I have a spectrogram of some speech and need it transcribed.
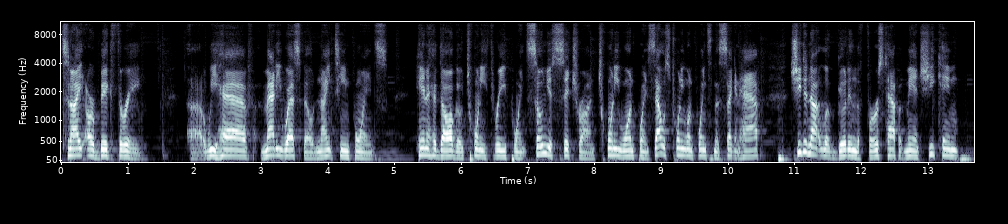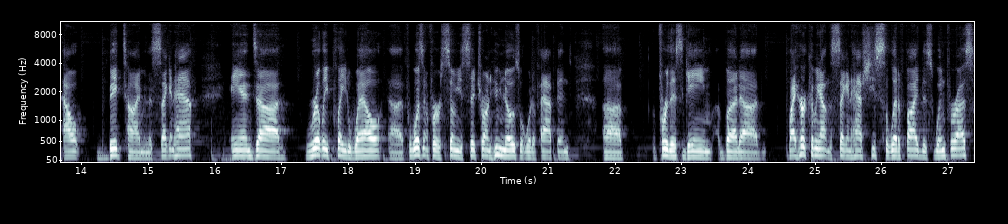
Tonight, our big three. Uh, we have Maddy Westbeld, 19 points. Hannah Hidalgo, 23 points. Sonia Citron, 21 points. That was 21 points in the second half. She did not look good in the first half, but man, she came out big time in the second half and uh, really played well. Uh, if it wasn't for Sonia Citron, who knows what would have happened uh, for this game. But uh, by her coming out in the second half, she solidified this win for us.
